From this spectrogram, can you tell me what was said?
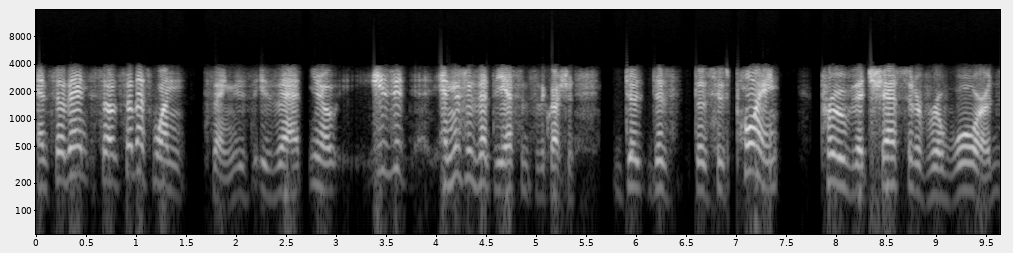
and so then so so that's one thing is is that you know is it and this is at the essence of the question does does does his point prove that chess sort of rewards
